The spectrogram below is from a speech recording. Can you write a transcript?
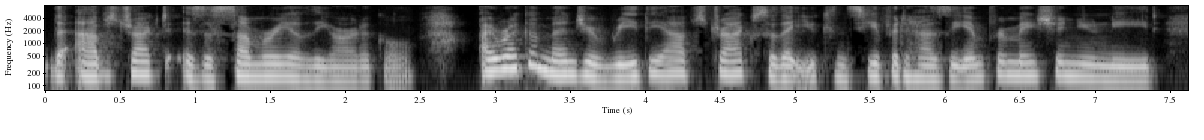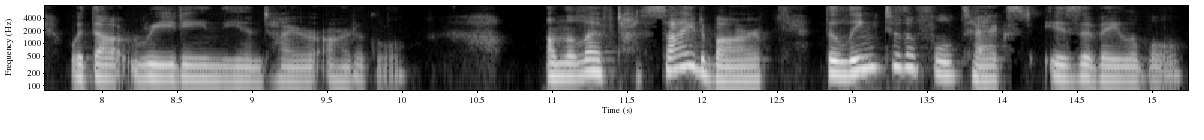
The abstract is a summary of the article. I recommend you read the abstract so that you can see if it has the information you need without reading the entire article. On the left sidebar, the link to the full text is available.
